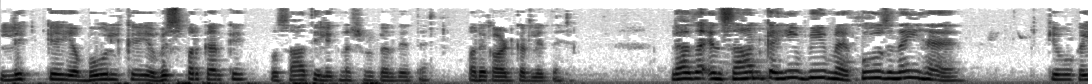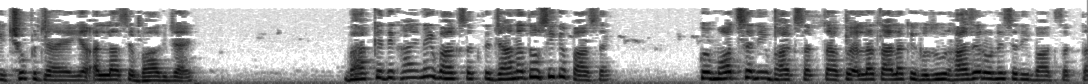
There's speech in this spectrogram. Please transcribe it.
لکھ کے یا بول کے یا وسپر کر کے، وہ ساتھ ہی لکھنا شروع کر دیتے ہیں اور ریکارڈ کر لیتے ہیں۔ لہذا انسان کہیں بھی محفوظ نہیں ہے کہ وہ کہیں چھپ جائے یا اللہ سے بھاگ جائے۔ بھاگ کے دکھائے، نہیں بھاگ سکتے، جانا تو اسی کے پاس ہے۔ کوئی موت سے نہیں بھاگ سکتا، کوئی اللہ تعالیٰ کے حضور حاضر ہونے سے نہیں بھاگ سکتا۔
